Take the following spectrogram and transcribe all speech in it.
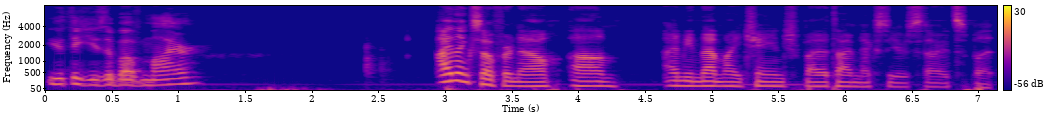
You think he's above Meyer? I think so for now. Um, I mean, that might change by the time next year starts, but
